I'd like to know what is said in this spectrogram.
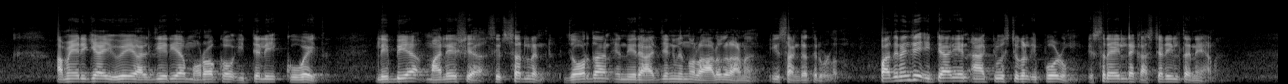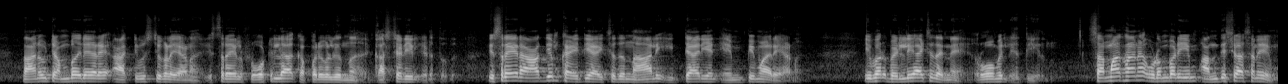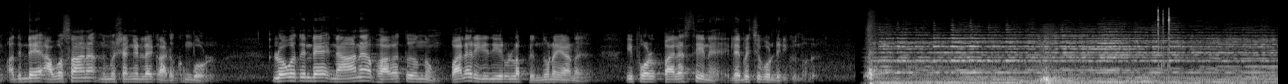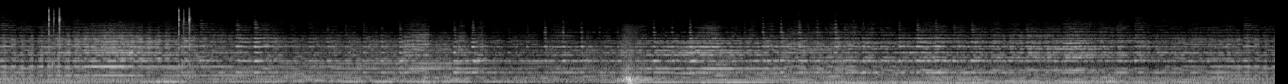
America U A Algeria Morocco Italy Kuwait Libya Malaysia Switzerland Jordan എന്നീ രാജ്യങ്ങളിൽ നിന്നുള്ള ആളുകളാണ് ഈ സംഘത്തിലുള്ളത്. പതിനഞ്ച് ഇറ്റാലിയൻ ആക്ടിവിസ്റ്റുകൾ ഇപ്പോഴും ഇസ്രായേലിന്റെ കസ്റ്റഡിയിൽ തന്നെയാണ്. നാനൂറ്റമ്പതിലേറെ ആക്ടിവിസ്റ്റുകളെയാണ് ഇസ്രായേൽ ഫ്ലോട്ടില്ല കപ്പലുകളിൽ നിന്ന് കസ്റ്റഡിയിൽ എടുത്തത്. ഇസ്രായേൽ ആദ്യം കയറ്റി അയച്ചത് നാല് ഇറ്റാലിയൻ എം പിമാരെയാണ്. ഇവർ വെള്ളിയാഴ്ച തന്നെ റോമിൽ എത്തിയിരുന്നു. സമാധാന ഉടമ്പടിയും അന്ത്യശാസനയും അതിന്റെ അവസാന നിമിഷങ്ങളിലേക്ക് അടുക്കുമ്പോൾ ലോകത്തിന്റെ നാനാ ഭാഗത്തു നിന്നും പല രീതിയിലുള്ള പിന്തുണയാണ് ഇപ്പോൾ പലസ്തീന് ലഭിച്ചുകൊണ്ടിരിക്കുന്നത്.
